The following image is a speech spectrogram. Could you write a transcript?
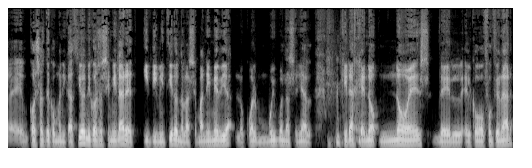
en cosas de comunicación y cosas similares y dimitieron a la semana y media, lo cual muy buena señal. Quieras que no, no es del, el cómo funcionar.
